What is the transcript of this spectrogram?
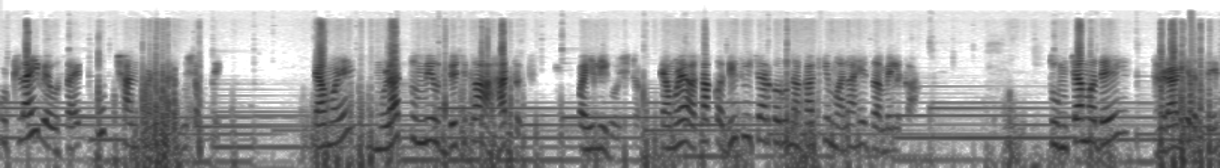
कुठलाही व्यवसाय खूप छानपणे चालवू शकते. त्यामुळे मुळात तुम्ही उद्योजिका आहातच पहिली गोष्ट. त्यामुळे असा कधीच विचार करू नका की मला हे जमेल का. तुमच्यामध्ये धडाडी असेल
